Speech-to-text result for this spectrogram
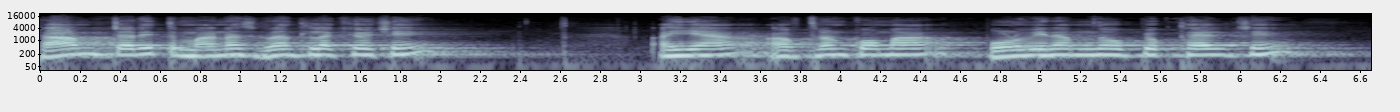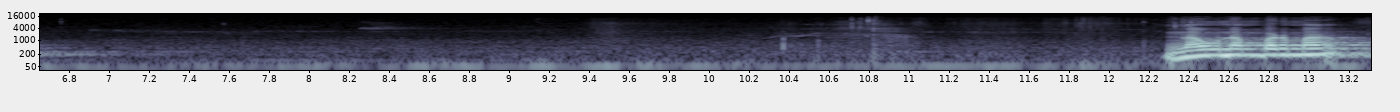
રામચરિત માનસ ગ્રંથ લખ્યો છે. અહીંયા અવતરણકોમાં પૂર્ણ પૂર્ણવિરામનો ઉપયોગ થયેલ છે. નવ નંબરમાં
